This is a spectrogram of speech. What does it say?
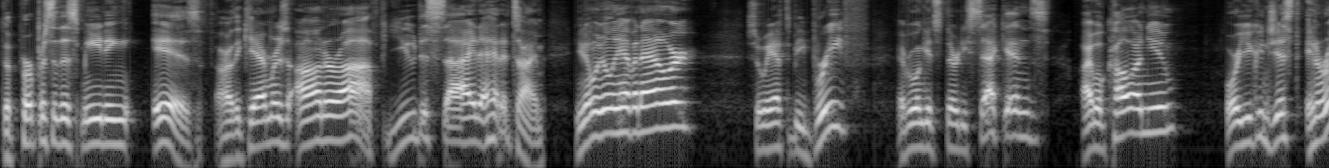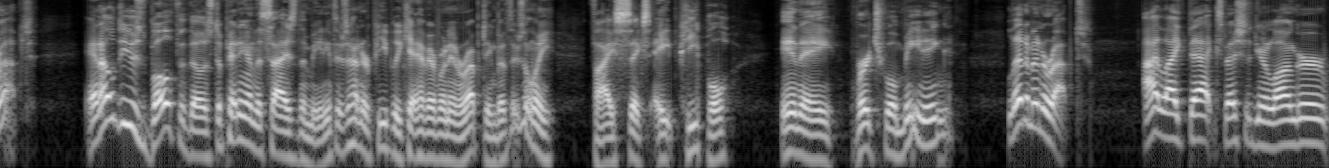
The purpose of this meeting is are the cameras on or off? You decide ahead of time. You know, we only have an hour. So we have to be brief. Everyone gets 30 seconds. I will call on you, or you can just interrupt. And I'll use both of those depending on the size of the meeting. If there's 100 people, you can't have everyone interrupting. But if there's only five, six, eight people in a virtual meeting, let them interrupt. I like that, especially in your longer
